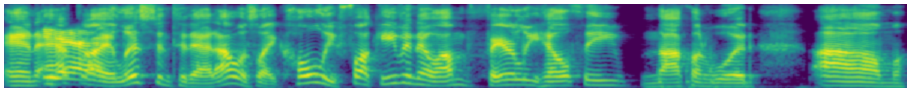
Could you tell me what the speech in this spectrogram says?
And after I listened to that, I was like, holy fuck, even though I'm fairly healthy, knock on wood, um,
